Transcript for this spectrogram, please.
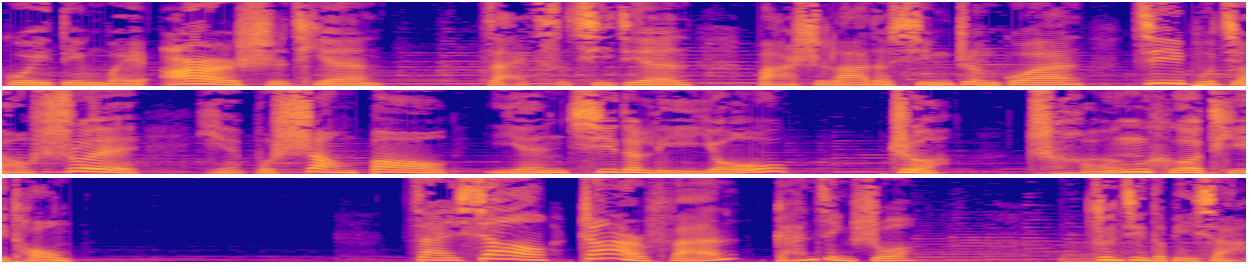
规定为二十天，在此期间，巴士拉的行政官既不缴税，也不上报延期的理由，这成何体统？宰相张尔凡赶紧说。尊敬的陛下，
